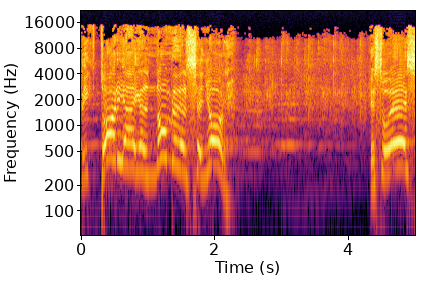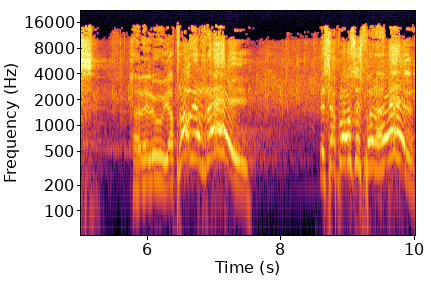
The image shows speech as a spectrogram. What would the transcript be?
Victoria en el nombre del Señor. Eso es, aleluya. Aplaude al rey. Ese aplauso es para él.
